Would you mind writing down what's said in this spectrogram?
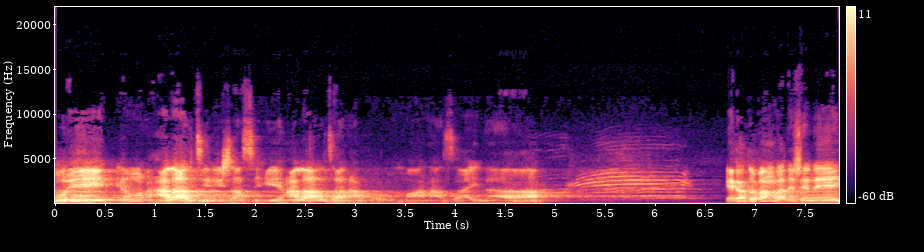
করে এমন হালাল জিনিস আছে এই হালাল পর মানা যায় না। এটা তো বাংলাদেশে নেই।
